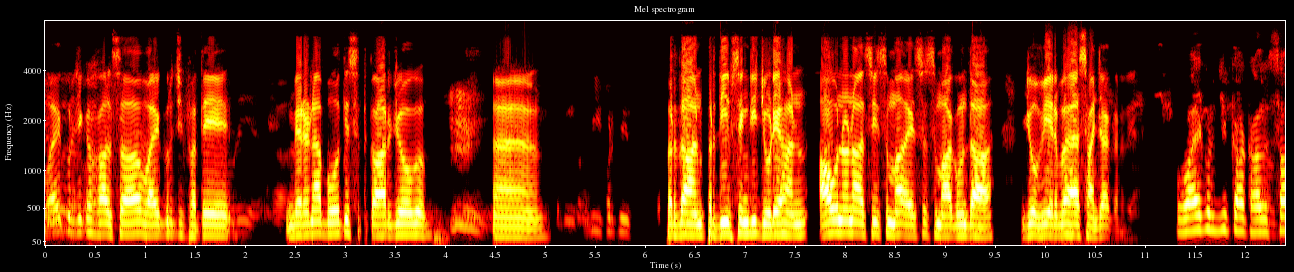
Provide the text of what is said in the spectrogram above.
ਵਾਹਿਗੁਰੂ ਜੀ ਕਾ ਖਾਲਸਾ ਵਾਹਿਗੁਰੂ ਜੀ ਕੀ ਫਤਿਹ। ਮੇਰੇ ਨਾਲ ਬਹੁਤ ਹੀ ਸਤਿਕਾਰਯੋਗ ਅ, ਪ੍ਰਧਾਨ ਪ੍ਰਦੀਪ ਸਿੰਘ ਜੀ ਜੁੜੇ ਹਨ। ਆਓ ਉਹਨਾਂ ਨਾਲ ਅਸੀਂ ਸਮਾ- ਇਸ ਸਮਾਗਮ ਦਾ ਜੋ ਵੇਰਵਾ ਹੈ ਸਾਂਝਾ ਕਰਦੇ ਹਾਂ। ਵਾਹਿਗੁਰੂ ਜੀ ਕਾ ਖਾਲਸਾ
